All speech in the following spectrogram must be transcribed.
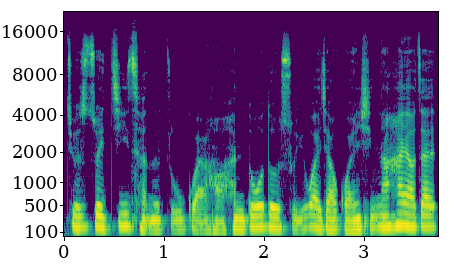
就是最基层的主管哈，很多都属于外交关系，那他要再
